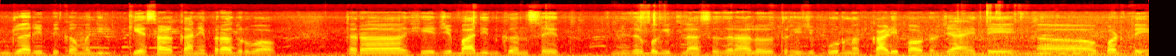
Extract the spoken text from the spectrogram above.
ज्वारी पिकामधील केसाळकाने प्रादुर्भाव तर हे जे बाधित कणस आहेत तुम्ही जर बघितलं असं जर आलो तर ही जी पूर्ण काळी पावडर जे आहे ते पडते.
